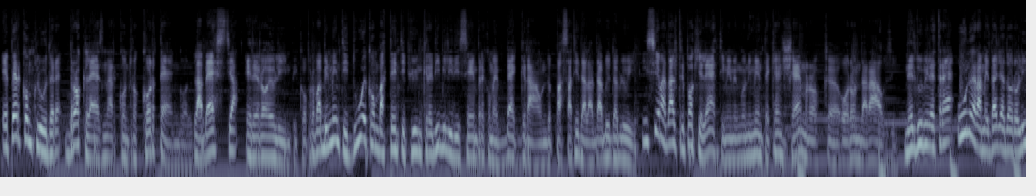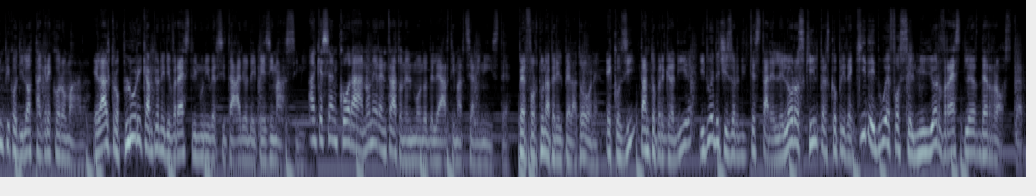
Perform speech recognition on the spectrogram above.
E per concludere, Brock Lesnar contro Kurt Angle, la bestia e l'eroe olimpico, probabilmente i due combattenti più incredibili di sempre come background passati dalla WWE. Insieme ad altri pochi eletti mi vengono in mente Ken Shamrock o Ronda Rousey. Nel 2003 uno era medaglia d'oro olimpico di lotta greco-romana e l'altro pluricampione di wrestling universitario dei pesi massimi, anche se ancora non era entrato nel mondo delle arti marziali miste. Per fortuna per il pelatone. E così, tanto per gradire, i due decisero di testare le loro skill per scoprire chi dei due fosse il miglior wrestler del roster.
